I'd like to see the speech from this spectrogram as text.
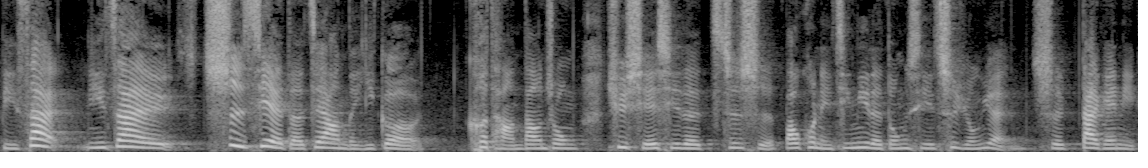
比赛，你在世界的这样的一个课堂当中去学习的知识，包括你经历的东西，是永远是带给你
